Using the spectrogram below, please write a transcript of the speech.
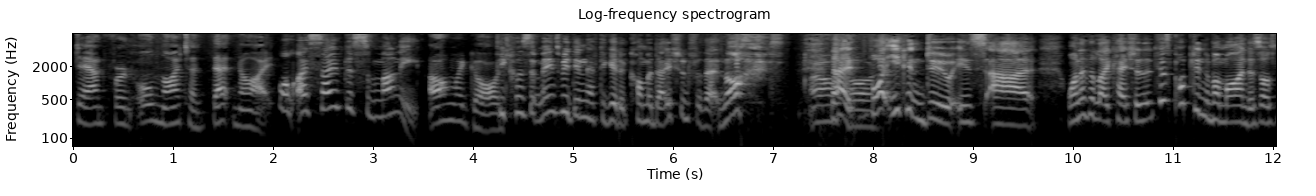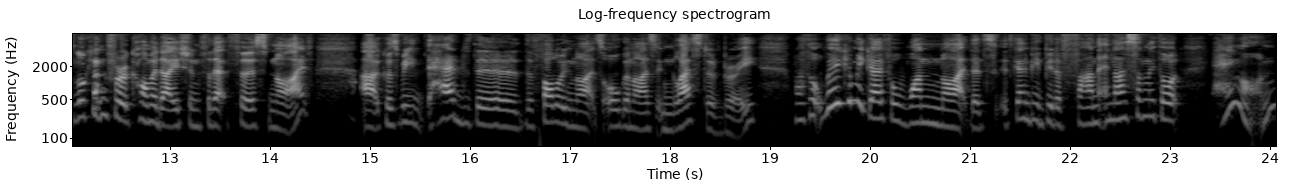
down for an all nighter that night. Well, I saved us some money Oh my god! because it means we didn't have to get accommodation for that night. Oh, no, God. what you can do is uh, one of the locations that just popped into my mind as I was looking for accommodation for that first night. Because we had the, the following nights organised in Glastonbury, and I thought, where can we go for one night that's it's going to be a bit of fun? And I suddenly thought, hang on,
